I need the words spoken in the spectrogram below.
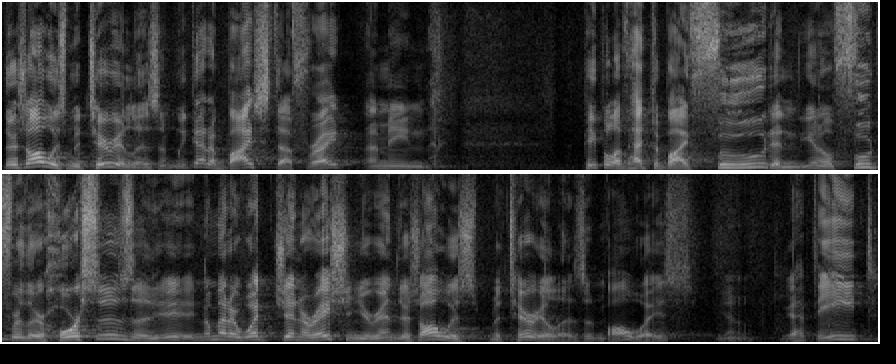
There's always materialism, we got to buy stuff, right? I mean, people have had to buy food and you know, food for their horses, eh, no matter what generation you're in, there's always materialism, always. You, know, you have to eat.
